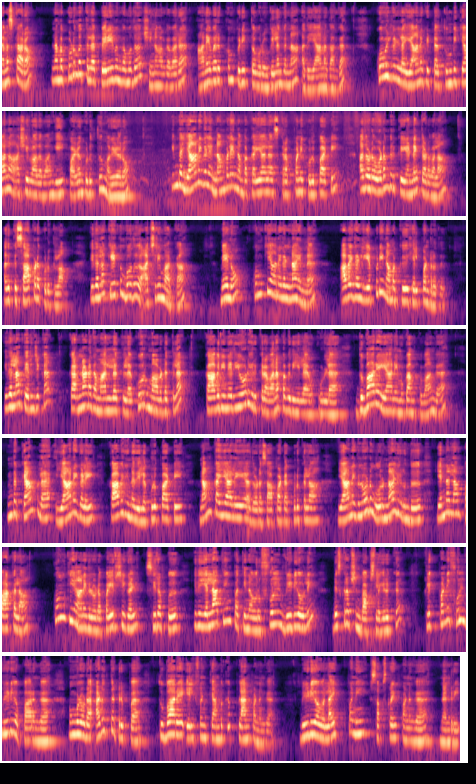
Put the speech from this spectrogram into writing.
நமஸ்காரம். நம்ம குடும்பத்தில் பெரியவங்க முதல் சின்னவங்க வர அனைவருக்கும் பிடித்த ஒரு விலங்குன்னா அது யானை தாங்க கோவில்களில் யானை கிட்ட தும்பிக்கால ஆசீர்வாதம் வாங்கி பழம் கொடுத்து மகிழறோம். இந்த யானைகளை நம்மளே நம்ம கையால் ஸ்க்ரப் பண்ணி குளிப்பாட்டி அதோட உடம்பிற்கு எண்ணெய் தடவலாம். அதுக்கு சாப்பிட கொடுக்கலாம். இதெல்லாம் கேட்கும்போது ஆச்சரியமாக இருக்கா? மேலும் கும்கி யானைகள்னால் என்ன? அவைகள் எப்படி நமக்கு ஹெல்ப் பண்ணுறது இதெல்லாம் தெரிஞ்சுக்க கர்நாடக மாநிலத்தில் கூர்க் மாவட்டத்தில் காவிரி நதியோடு இருக்கிற வனப்பகுதியில் உள்ள துபாரே யானை முகாமுக்கு வாங்க. இந்த கேம்பில் யானைகளை காவிரி நதியில் குளிப்பாட்டி நம் கையாலேயே அதோட சாப்பாட்டை கொடுக்கலாம். யானைகளோடு ஒரு நாள் இருந்து என்னெல்லாம் பார்க்கலாம்? கும்கி யானைகளோட பயிற்சிகள் சிறப்பு இது எல்லாத்தையும் பற்றின ஒரு ஃபுல் வீடியோ லிங்க் டிஸ்கிரிப்ஷன் பாக்ஸில் இருக்குது கிளிக் பண்ணி ஃபுல் வீடியோ பாருங்கள் உங்களோட அடுத்த ட்ரிப்பை துபாரே எலிஃபண்ட் கேம்புக்கு பிளான் பண்ணுங்கள் வீடியோவை லைக் பண்ணி சப்ஸ்கிரைப் பண்ணுங்கள் நன்றி.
